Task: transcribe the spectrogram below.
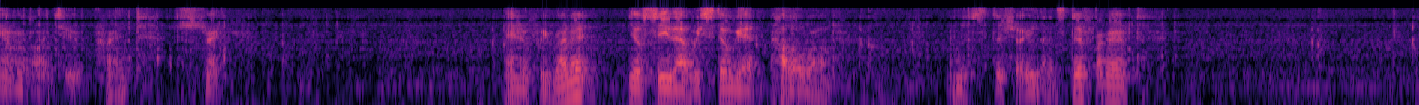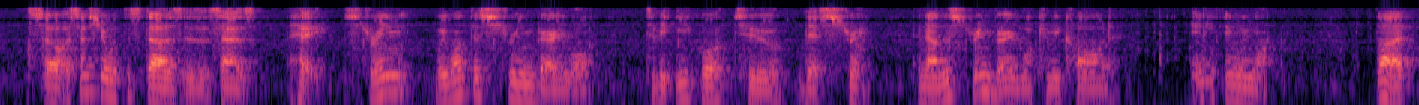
and we're going to print string. And if we run it, you'll see that we still get hello world. Just to show you that it's different. So essentially what this does is it says, hey, string, we want this string variable to be equal to this string. And now this string variable can be called anything we want. But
